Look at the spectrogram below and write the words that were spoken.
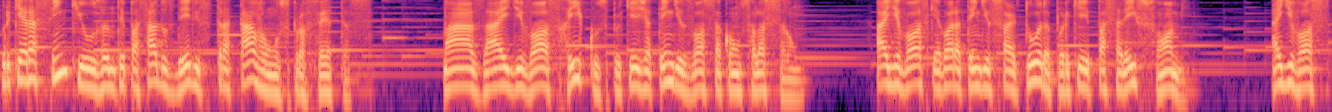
porque era assim que os antepassados deles tratavam os profetas. Mas ai de vós, ricos, porque já tendes vossa consolação. Ai de vós que agora tendes fartura, porque passareis fome. Ai de vós,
